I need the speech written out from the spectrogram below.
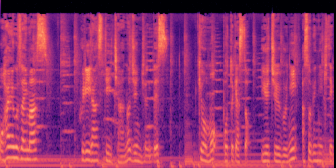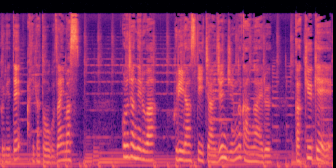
おはようございます。フリーランスティーチャーのじゅんじゅんです。今日もポッドキャスト YouTube に遊びに来てくれてありがとうございます。このチャンネルはフリーランスティーチャーじゅんじゅんが考える学級経営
